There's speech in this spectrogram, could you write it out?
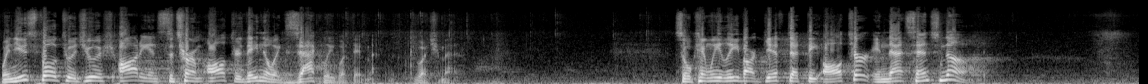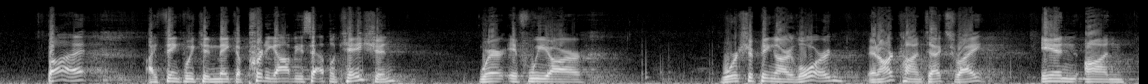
When you spoke to a Jewish audience, the term altar, they know exactly what they meant, what you meant. So can we leave our gift at the altar in that sense? No. But I think we can make a pretty obvious application where if we are worshiping our Lord in our context, right? In on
